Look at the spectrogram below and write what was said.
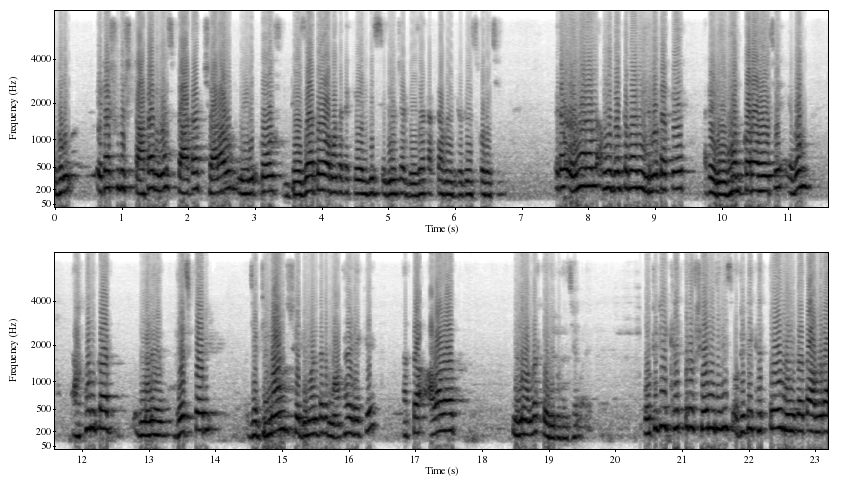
এবং এটা শুধু স্টার্টার নয় স্টার্টার ছাড়াও মেন কোর্স ডেজার্টও আমাদের একটা কেএলবি সিগনেচার ডেজার্ট একটা আমরা ইন্ট্রোডিউস করেছি। এটা ওভারঅল আপনি বলতে পারেন মেনুটাকে একটা রিভার্ভ করা হয়েছে এবং এখনকার মানে গেস্টের যে ডিমান্ড সেই ডিমান্ডটাকে মাথায় রেখে একটা আলাদা মেনু আমরা তৈরি করেছি এবারে। ওটিটি ক্ষেত্রেও সেম জিনিস ওটিটির ক্ষেত্রেও মেনুটাতে আমরা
